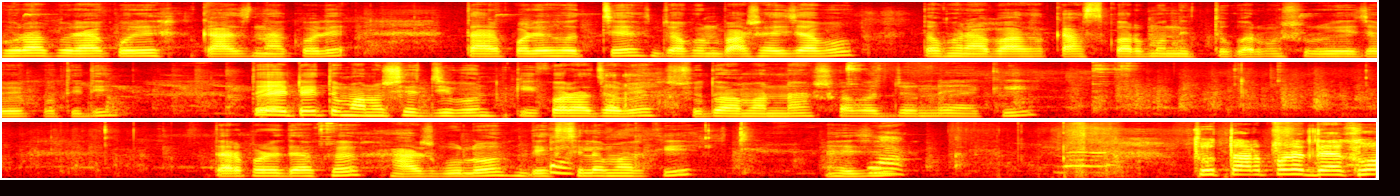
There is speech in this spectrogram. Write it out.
ঘোরাফেরা করে, কাজ না করে। তারপরে হচ্ছে যখন বাসায় যাব, তখন আবার কাজকর্ম, নিত্যকর্ম শুরু হয়ে যাবে প্রতিদিন। তো এটাই তো মানুষের জীবন, কি করা যাবে? শুধু আমার না, সবার জন্য একই। তারপরে দেখো হাঁসগুলো, দেখছিলাম আর কি? এই যে। তো তারপরে দেখো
